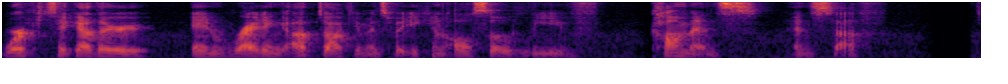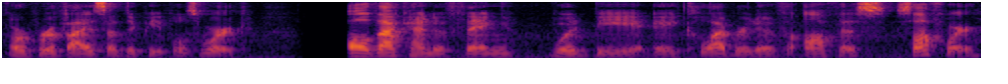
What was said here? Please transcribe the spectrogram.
work together in writing up documents, but you can also leave comments and stuff or revise other people's work. All that kind of thing would be a collaborative office software.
